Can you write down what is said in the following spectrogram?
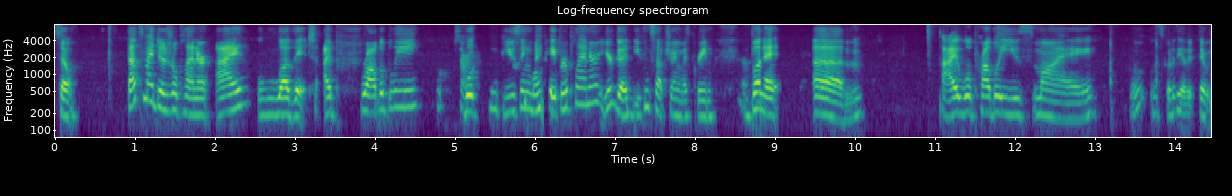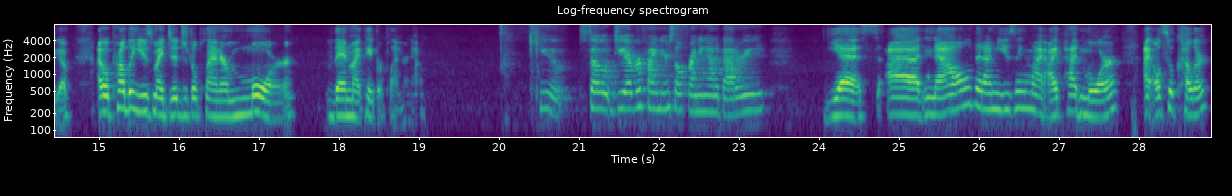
So that's my digital planner. I love it. I probably sorry. will keep using my paper planner. You're good. You can stop sharing my screen. But um I will probably use my oh, let's go to the other there we go. I will probably use my digital planner more than my paper planner now. Cute. So, do you ever find yourself running out of battery? Yes. Uh, now that I'm using my iPad more, I also color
